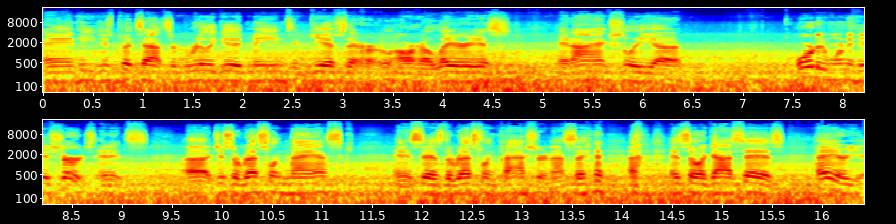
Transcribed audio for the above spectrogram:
And he just puts out some really good memes and gifs that are, are hilarious. And I actually uh, ordered one of his shirts, and it's uh, just a wrestling mask, and it says the Wrestling Pastor. And I said, and so a guy says, hey, are you,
